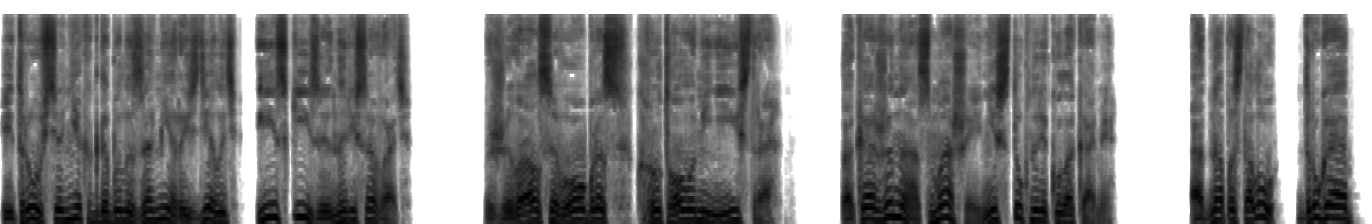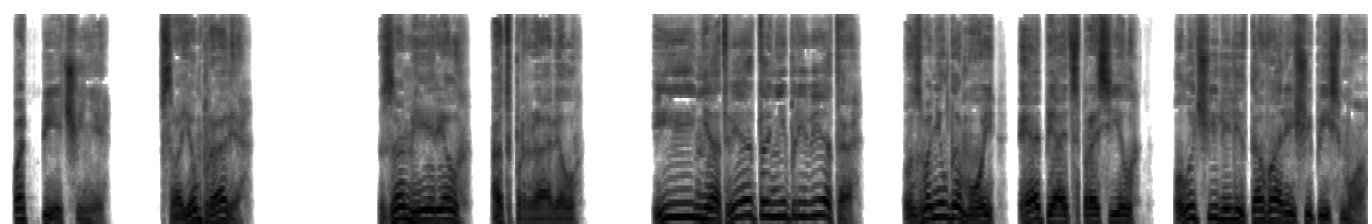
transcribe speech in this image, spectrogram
Петру все некогда было замеры сделать и эскизы нарисовать. Вживался в образ крутого министра, пока жена с Машей не стукнули кулаками. Одна по столу, другая по печени. В своем праве. Замерил, отправил. И ни ответа, ни привета. Позвонил домой и опять спросил, получили ли товарищи письмо.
